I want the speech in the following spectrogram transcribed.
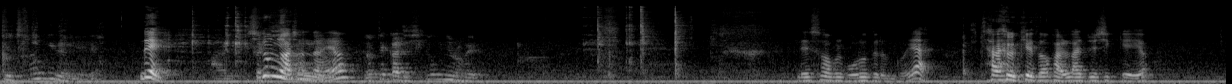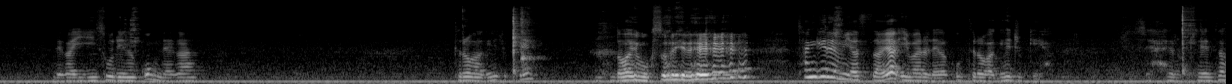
그 참기름이에요? 네, 아, 식용유 하셨나요? 여태까지 식용유로 해. 내 수업을 뭐로 들은 거야? 자 이렇게 해서 발라주실게요. 내가 이 소리는 꼭 내가 들어가게 해줄게. 너의 목소리를 참기름이었어요. 이 말을 내가 꼭 들어가게 해줄게요. 자 이렇게 해서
